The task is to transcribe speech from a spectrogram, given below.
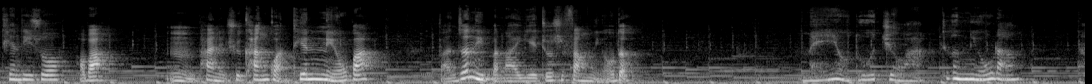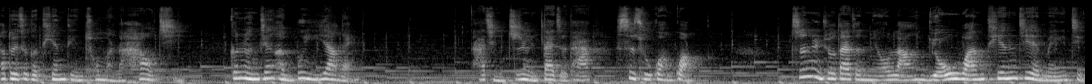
天帝说：“好吧，嗯，派你去看管天牛吧，反正你本来也就是放牛的。”没有多久啊，这个牛郎他对这个天庭充满了好奇，跟人间很不一样哎。他请织女带着他四处逛逛。织女就带着牛郎游玩天界美景，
